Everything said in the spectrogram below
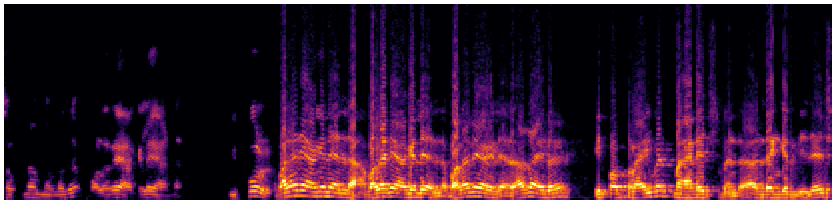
സ്വപ്നം എന്നുള്ളത് വളരെ അകലെയാണ്. ഇപ്പോൾ വളരെ അകലെയല്ല വളരെ അകലെയല്ല വളരെ അകലെയല്ല. അതായത് ഇപ്പൊ പ്രൈവറ്റ് മാനേജ്മെന്റ് അല്ലെങ്കിൽ വിദേശ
